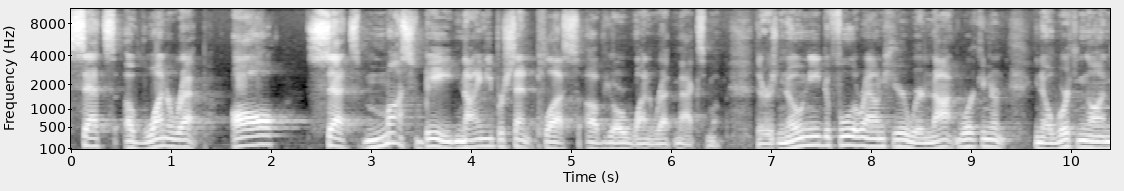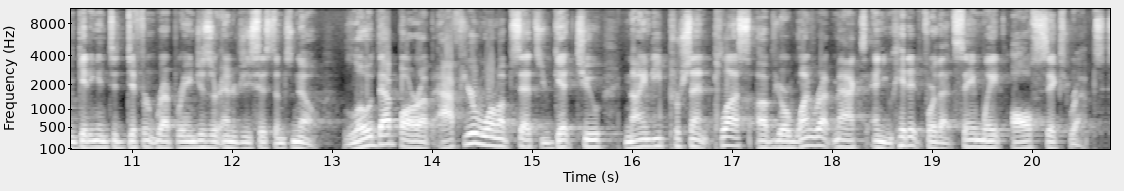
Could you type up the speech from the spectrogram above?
sets of one rep. All sets must be 90% plus of your one rep maximum. There is no need to fool around here. We're not working on, you know, working on getting into different rep ranges or energy systems. No, load that bar up. After your warm up sets, you get to 90% plus of your one rep max and you hit it for that same weight all six reps.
